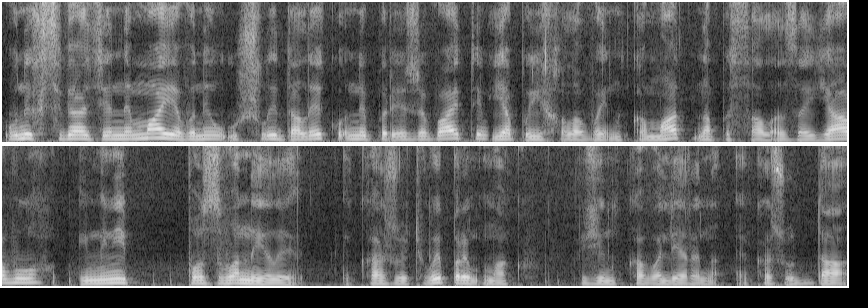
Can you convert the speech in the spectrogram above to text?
У них зв'язі немає, вони ушли далеко, не переживайте. Я поїхала в воєнкомат, написала заяву, і мені позвонили. Кажуть, ви примак, жінка Валерина? Я кажу, да.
